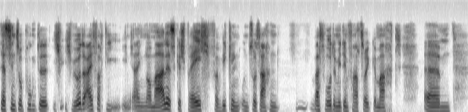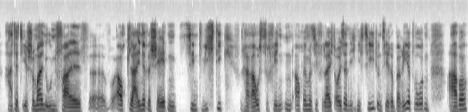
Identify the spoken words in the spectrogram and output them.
das sind so Punkte, ich, ich würde einfach die in ein normales Gespräch verwickeln und so Sachen, was wurde mit dem Fahrzeug gemacht? Ähm, Hattet ihr schon mal einen Unfall? Äh, auch kleinere Schäden sind wichtig herauszufinden, auch wenn man sie vielleicht äußerlich nicht sieht und sie repariert wurden. Aber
